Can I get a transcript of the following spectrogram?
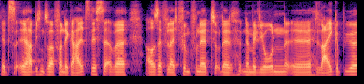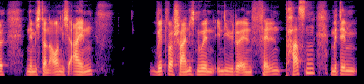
jetzt äh, habe ich ihn zwar von der Gehaltsliste, aber außer vielleicht 500 oder eine Million äh, Leihgebühr nehme ich dann auch nicht ein. Wird wahrscheinlich nur in individuellen Fällen passen. Mit dem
